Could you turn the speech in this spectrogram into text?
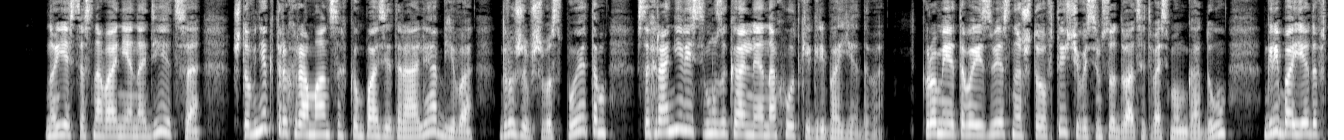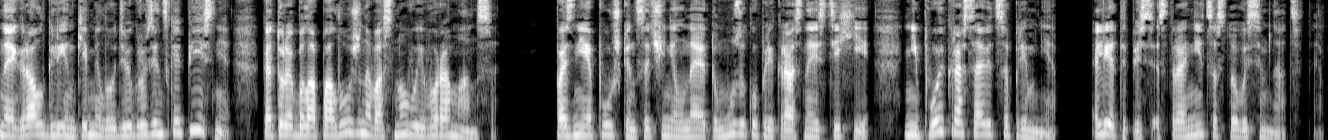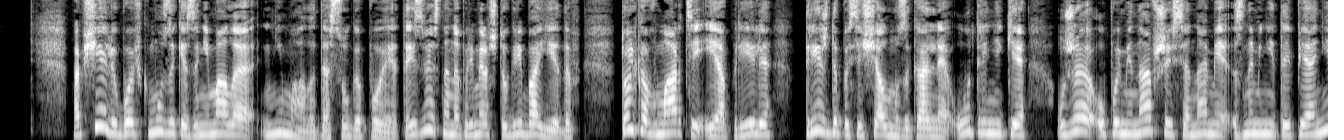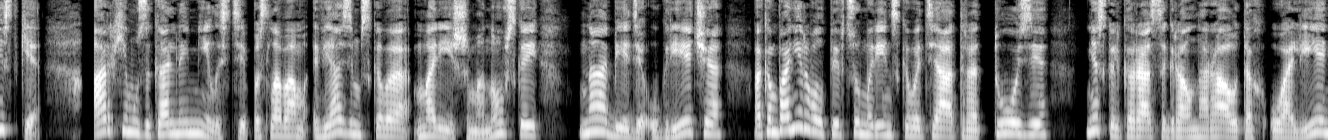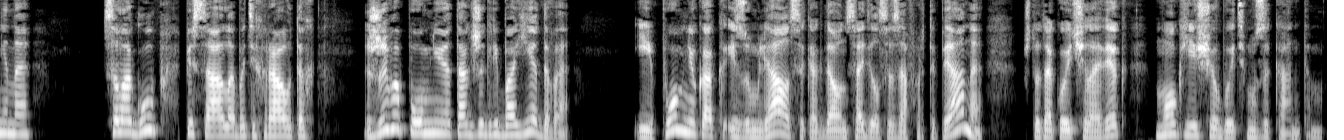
Но есть основания надеяться, что в некоторых романсах композитора Алябьева, дружившего с поэтом, сохранились музыкальные находки Грибоедова – Кроме этого, известно, что в 1828 году Грибоедов наиграл Глинке мелодию грузинской песни, которая была положена в основу его романса. Позднее Пушкин сочинил на эту музыку прекрасные стихи «Не пой, красавица, при мне». Летопись, страница 118. Вообще, любовь к музыке занимала немало досуга поэта. Известно, например, что Грибоедов только в марте и апреле трижды посещал музыкальные утренники уже упоминавшейся нами знаменитой пианистки архимузыкальной милости, по словам Вяземского Марии Шимановской, на обеде у Греча, аккомпанировал певцу Мариинского театра Този, несколько раз играл на раутах у Оленина. Сологуб писал об этих раутах – Живо помню я также Грибоедова. И помню, как изумлялся, когда он садился за фортепиано, что такой человек мог еще быть музыкантом.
